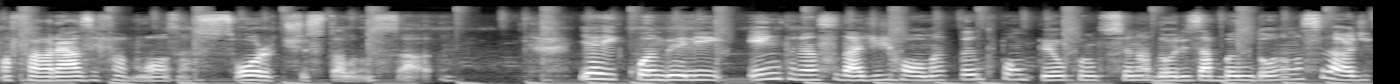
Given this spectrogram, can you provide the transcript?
uma frase famosa: sorte está lançada. E aí, quando ele entra na cidade de Roma, tanto Pompeu quanto os senadores abandonam a cidade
